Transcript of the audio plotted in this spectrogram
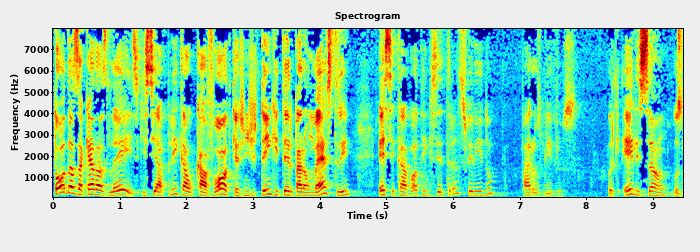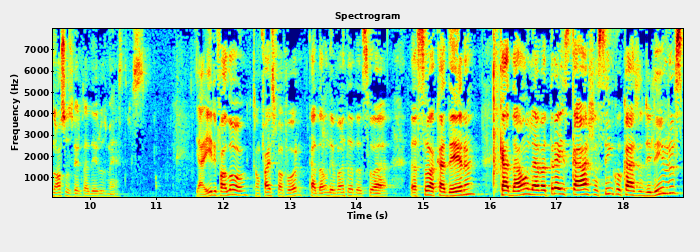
todas aquelas leis que se aplicam ao cavot que a gente tem que ter para um mestre, esse cavó tem que ser transferido para os livros, porque eles são os nossos verdadeiros mestres. E aí ele falou, então faz favor, cada um levanta da sua, da sua cadeira, cada um leva três caixas, cinco caixas de livros,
